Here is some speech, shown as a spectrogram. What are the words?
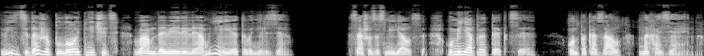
Видите, даже плотничать вам доверили, а мне и этого нельзя». Саша засмеялся. «У меня протекция». Он показал на хозяина.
